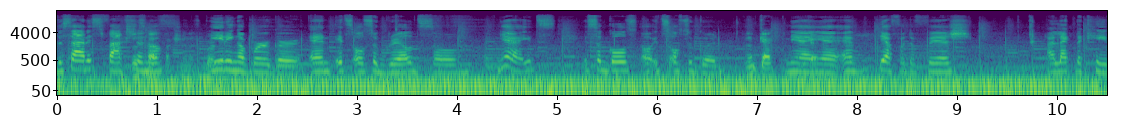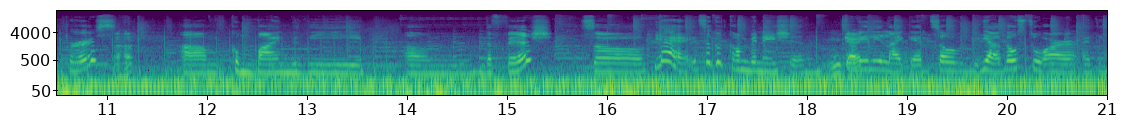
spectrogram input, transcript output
the satisfaction, The of satisfaction of burger. eating a burger, and it's also grilled. So yeah, it's it's a goal. Oh, it's also good. Okay. Yeah, okay. yeah, and yeah for the fish, I like the capers Uh huh. um, combined with the um, the fish. So yeah, it's a good combination. Okay. I really like it. So yeah, those two are I think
